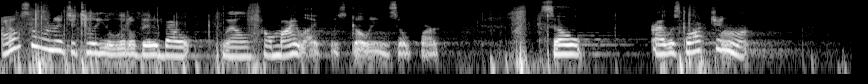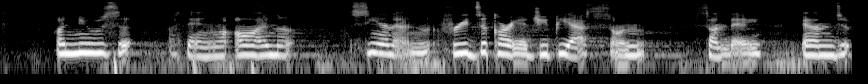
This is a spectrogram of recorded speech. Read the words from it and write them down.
I also wanted to tell you a little bit about, well, how my life was going so far. So, I was watching a news thing on CNN, Fareed Zakaria GPS on Sunday, and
